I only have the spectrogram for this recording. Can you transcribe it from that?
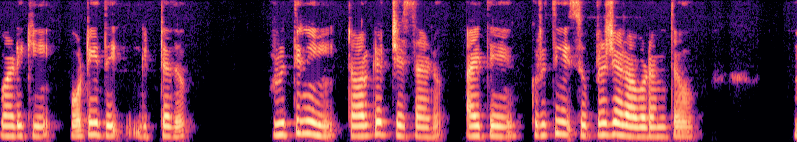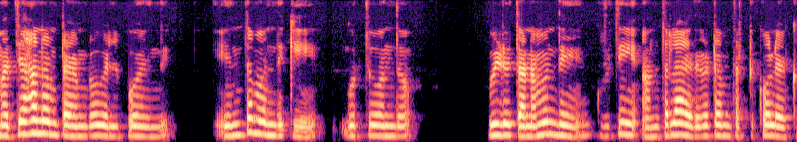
వాడికి పోటీ గిట్టదు. కృతిని టార్గెట్ చేశాడు. అయితే కృతి సుప్రజ రావడంతో మధ్యాహ్నం టైంలో వెళ్ళిపోయింది. ఎంతమందికి గుర్తు ఉందో వీడు తన ముందే కృతి అంతలా ఎదగటం తట్టుకోలేక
